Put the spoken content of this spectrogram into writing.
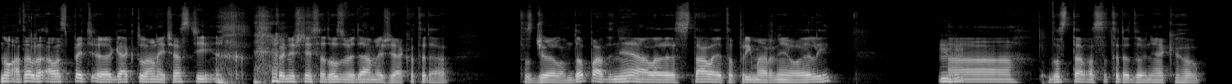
No a teda, ale späť e, k aktuálnej časti. Konečne sa dozvedáme, že ako teda to s Joelom dopadne, ale stále je to primárne o Eli. Mm-hmm. A dostáva sa teda do nejakého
